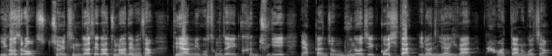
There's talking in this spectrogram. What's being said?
이것으로 수출 증가세가 둔화되면서 대한민국 성장의 큰 축이 약간 좀 무너질 것이다. 이런 이야기가 나왔다는 거죠.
